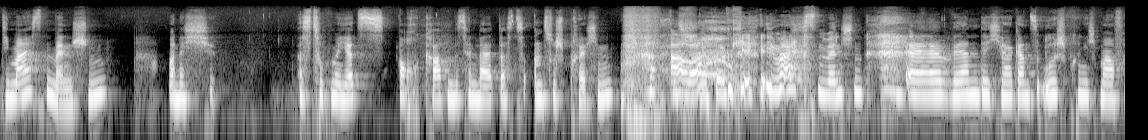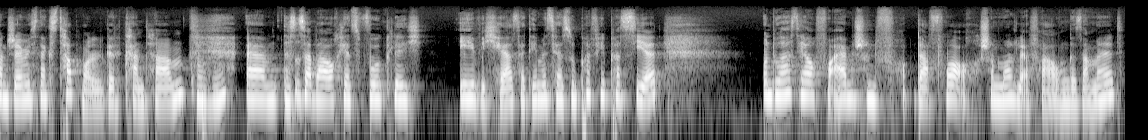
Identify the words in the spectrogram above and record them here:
die meisten Menschen, und ich es tut mir jetzt auch gerade ein bisschen leid, das anzusprechen. Aber okay. die meisten Menschen äh, werden dich ja ganz ursprünglich mal von Jeremy's Next Topmodel gekannt haben. Mhm. Ähm, das ist aber auch jetzt wirklich ewig her. Seitdem ist ja super viel passiert. Und du hast ja auch vor allem schon davor auch schon Modelerfahrung gesammelt.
